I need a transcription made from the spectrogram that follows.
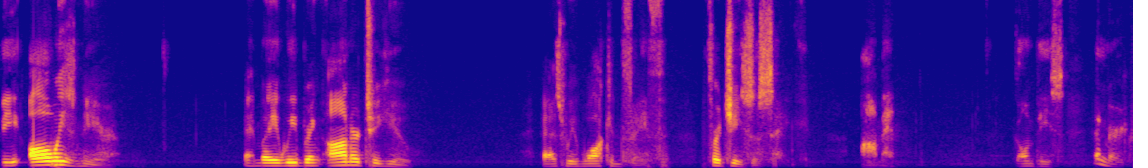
be always near, and may we bring honor to you as we walk in faith for Jesus' sake. Amen. Go in peace and Merry Christmas.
